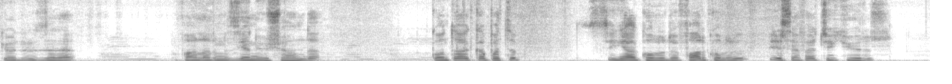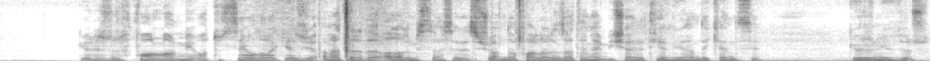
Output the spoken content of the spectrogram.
Gördüğünüz üzere farlarımız yanıyor şu anda. Kontağı kapatıp sinyal kolunu, far kolunu bir sefer çekiyoruz. Görüyorsunuz Follow Me 30S olarak yazıyor. Anahtarı da alalım isterseniz. Şu anda farların zaten hem işareti yanıyor hem de kendisi görünüyordur.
